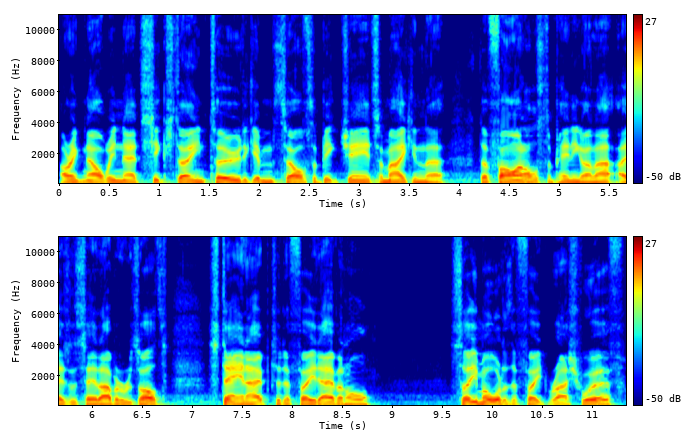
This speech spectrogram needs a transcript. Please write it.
I think they'll win that 16 2 to give themselves a big chance of making the, the finals, depending on, uh, as I said, other results. Stanhope to defeat Avenel. Seymour to defeat Rushworth.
